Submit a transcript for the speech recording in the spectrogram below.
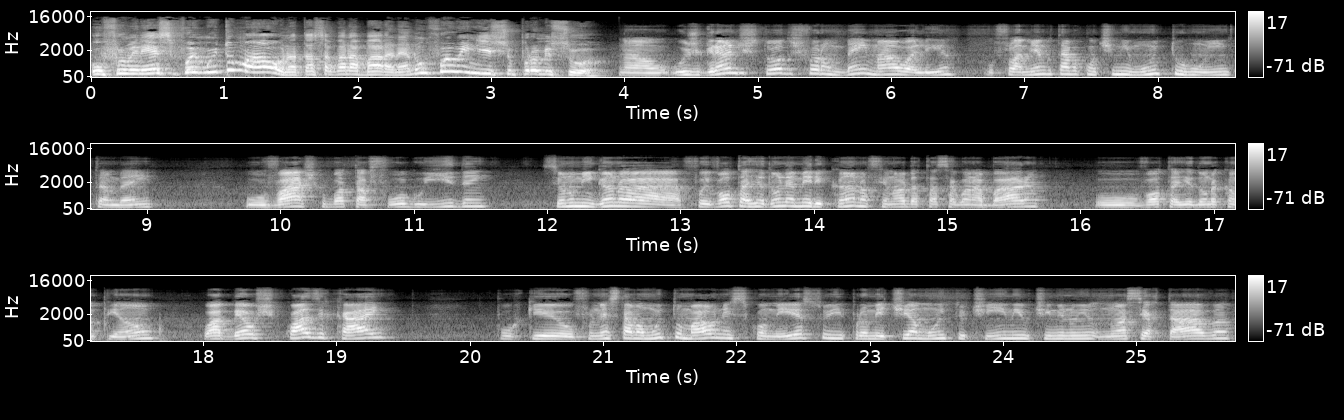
o Fluminense foi muito mal na Taça Guanabara, né? Não foi o início promissor. Não, os grandes todos foram bem mal ali. O Flamengo estava com um time muito ruim também. O Vasco, o Botafogo, idem. Se eu não me engano, foi Volta Redonda americano a final da Taça Guanabara. O Volta Redonda campeão. O Abel quase cai, porque o Fluminense estava muito mal nesse começo e prometia muito o time, o time não, não acertava.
